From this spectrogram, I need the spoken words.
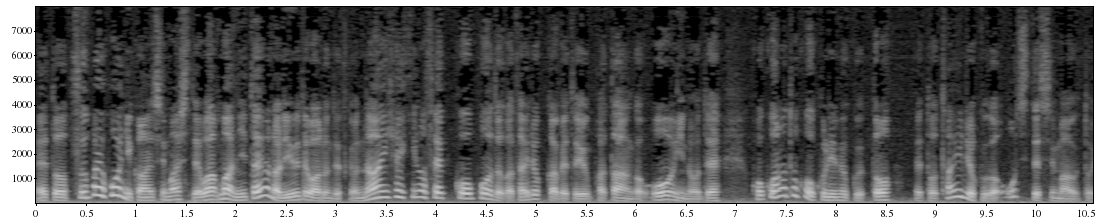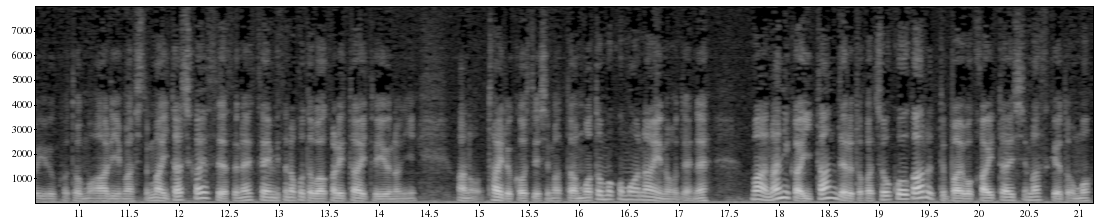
えっと、2x4 に関しましては、まあ、似たような理由ではあるんですけど、内壁の石膏ボードが体力壁というパターンが多いので、ここのところをくり抜くと、えっと、体力が落ちてしまうということもありまして、まあ、致し返すですね、精密なことを分かりたいというのに、あの体力が落ちてしまったら元も子もないのでね、まあ、何か傷んでるとか兆候があるって場合は解体しますけども、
